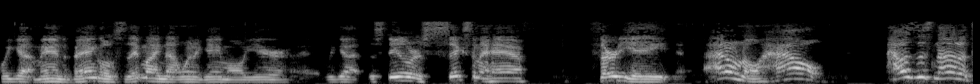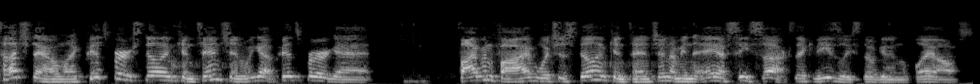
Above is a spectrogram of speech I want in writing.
We got, man, the Bengals, they might not win a game all year. We got the Steelers six and a half, 38. I don't know how, how is this not a touchdown? Like Pittsburgh's still in contention. We got Pittsburgh at five and five, which is still in contention. I mean, the AFC sucks. They could easily still get in the playoffs.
